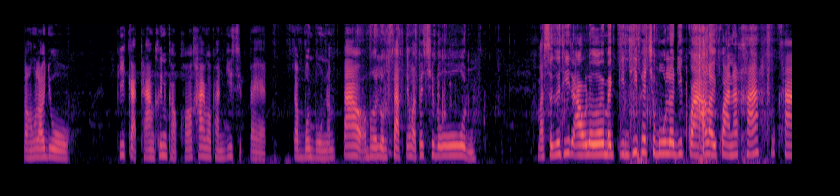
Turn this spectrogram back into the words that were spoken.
ลองเราอยู่พิกัดทางขึ้นเขาคอค่ายมอพันยี่สิบแปดตำบลบุงน้ำเต้าอำเภอหลมสักจังหวัดเพชรบูรณ์ มาซื้อที่เราเลยมากินที่เพชรบูรณ์เลยดีกว่าอร่อยกว่านะคะ ลูกค้า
